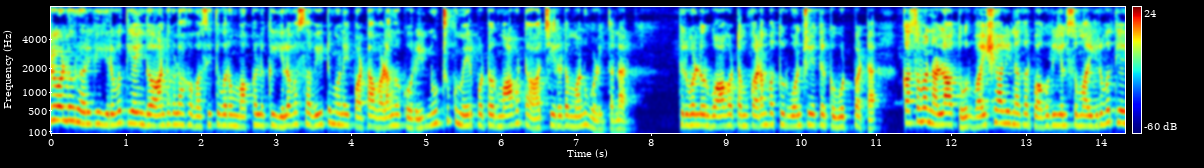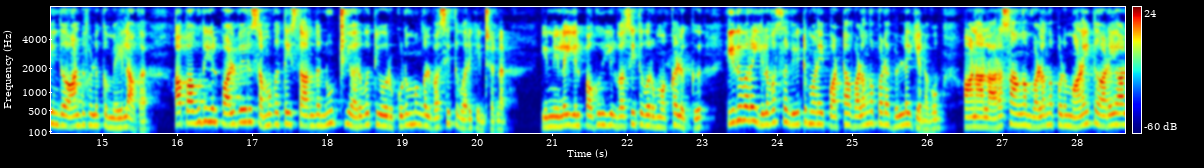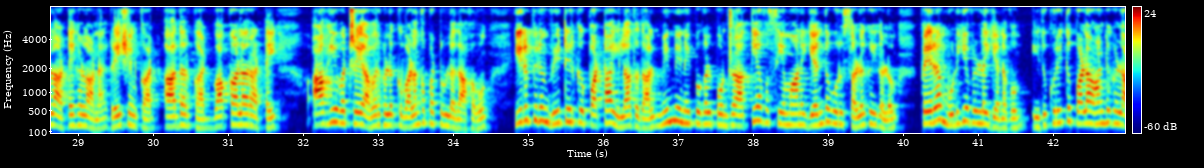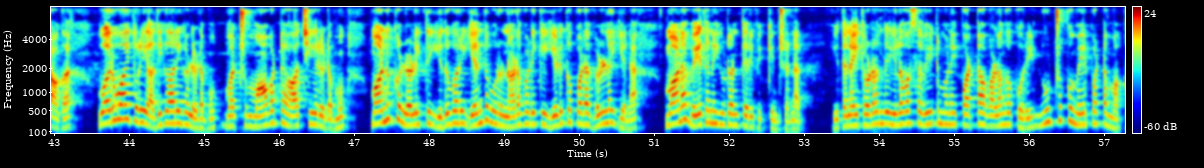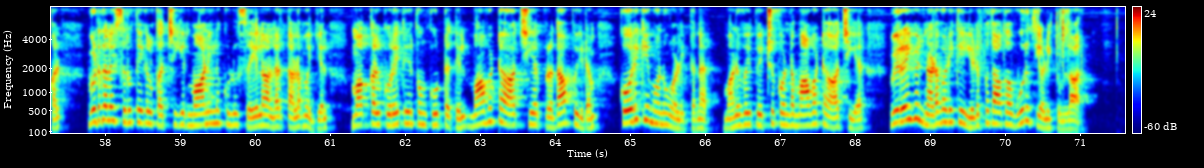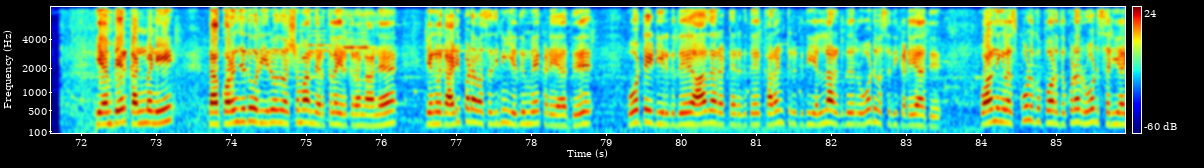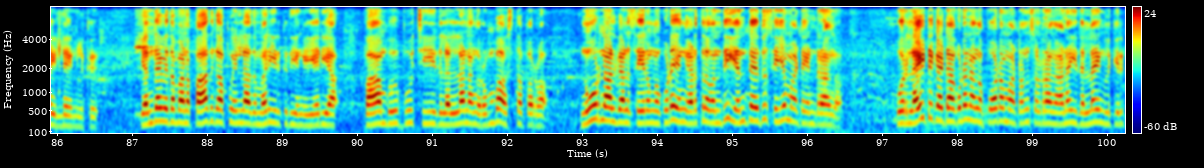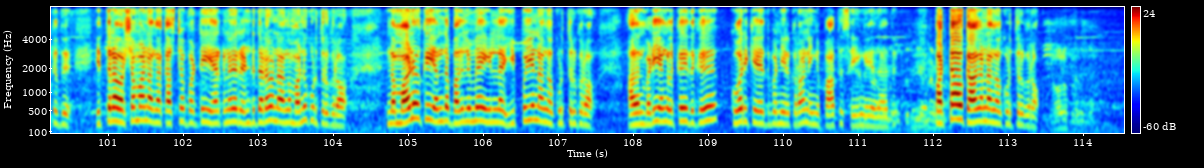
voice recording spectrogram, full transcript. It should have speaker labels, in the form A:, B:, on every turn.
A: திருவள்ளூர் அருகே இருபத்தி ஐந்து ஆண்டுகளாக வசித்து வரும் மக்களுக்கு இலவச வீட்டுமனை பட்டா வழங்கக் கோரி நூற்றுக்கும் மேற்பட்டோர் மாவட்ட ஆட்சியரிடம் மனு அளித்தனர். திருவள்ளூர் மாவட்டம் கடம்பத்தூர் ஒன்றியத்திற்கு உட்பட்ட கசவநல்லாத்தூர் வைஷாலி நகர் பகுதியில் சுமார் இருபத்தி ஐந்து ஆண்டுகளுக்கு மேலாக அப்பகுதியில் பல்வேறு சமூகத்தை சார்ந்த நூற்றி அறுபத்தி ஒரு குடும்பங்கள் வசித்து வருகின்றனர். இந்நிலையில் பகுதியில் வசித்து வரும் மக்களுக்கு இதுவரை இலவச வீட்டுமனை பட்டா வழங்கப்படவில்லை எனவும் ஆனால் அரசாங்கம் வழங்கப்படும் அனைத்து அடையாள அட்டைகளான ரேஷன் கார்டு ஆதார் கார்டு வாக்காளர் அட்டை ஆகியவற்றை அவர்களுக்கு வழங்கப்பட்டுள்ளதாகவும் இருப்பினும் வீட்டிற்கு பட்டா இல்லாததால் மின் இணைப்புகள் போன்ற அத்தியாவசியமான எந்த ஒரு சலுகைகளும் பெற முடியவில்லை எனவும் இதுகுறித்து பல ஆண்டுகளாக வருவாய்த்துறை அதிகாரிகளிடமும் மற்றும் மாவட்ட ஆட்சியரிடமும் மனுக்கள் அளித்து இதுவரை எந்த ஒரு நடவடிக்கை எடுக்கப்படவில்லை என மனவேதனையுடன் தெரிவிக்கின்றனர். இதனைத் தொடர்ந்து இலவச வீட்டுமனை பட்டா வழங்க கோரி நூற்றுக்கும் மேற்பட்ட மக்கள் விடுதலை சிறுத்தைகள் கட்சியின் மாநில குழு செயலாளர் தலைமையில் மக்கள் குறை தீர்க்கும் கூட்டத்தில் மாவட்ட ஆட்சியர் பிரதாப்பிடம் கோரிக்கை மனு அளித்தனர். மனுவை பெற்றுக்கொண்ட மாவட்ட ஆட்சியர் விரைவில் நடவடிக்கை எடுப்பதாக உறுதியளித்துள்ளார்.
B: என் பேர் கண்மணி. நான் குறைஞ்சது ஒரு இருபது வருஷமாக அந்த இடத்துல இருக்கிறேன் நான். எங்களுக்கு அடிப்படை வசதின்னு எதுவுமே கிடையாது. ஓட்டு ஐடி இருக்குது ஆதார் அட்டை இருக்குது கரண்ட் இருக்குது எல்லாம் இருக்குது. ரோடு வசதி கிடையாது. குழந்தைங்கள ஸ்கூலுக்கு போகிறது கூட ரோடு சரியாக இல்லை எங்களுக்கு. எந்த விதமான பாதுகாப்பும் இல்லாத மாதிரி இருக்குது எங்கள் ஏரியா. பாம்பு பூச்சி இதிலெல்லாம் நாங்கள் ரொம்ப அவஸ்தைப்படுறோம். நூறு நாள் வேலை செய்கிறவங்க கூட எங்கள் இடத்துல வந்து எந்த இதுவும் செய்ய மாட்டேன்றாங்க. ஒரு லைட்டு கேட்டால் கூட நாங்கள் போட மாட்டோம்னு சொல்கிறாங்க ஆனால் இதெல்லாம் எங்களுக்கு இருக்குது. இத்தனை வருஷமாக நாங்கள் கஷ்டப்பட்டு ஏற்கனவே ரெண்டு தடவை நாங்கள் மனு கொடுத்துருக்குறோம். இந்த மனுவுக்கு எந்த பதிலுமே இல்லை. இப்பயும் நாங்கள் கொடுத்துருக்குறோம். அதன்படி எங்களுக்கு இதுக்கு கோரிக்கை இது பண்ணியிருக்கிறோம். நீங்கள் பார்த்து செய்யுங்க ஏதாவது. பட்டாவுக்காக நாங்கள் கொடுத்துருக்குறோம்.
